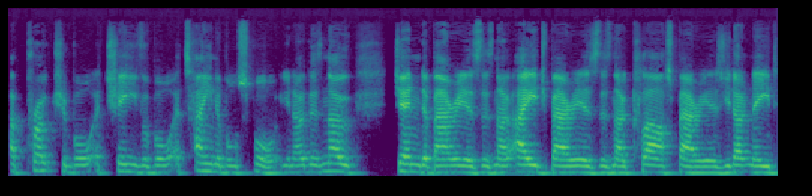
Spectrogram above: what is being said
approachable achievable attainable sport you know there's no gender barriers there's no age barriers there's no class barriers. You don't need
